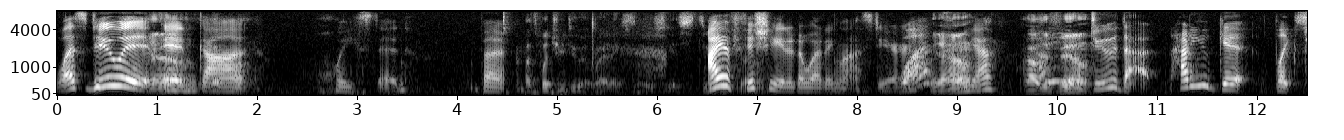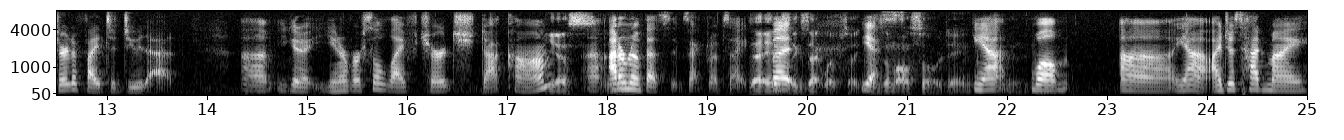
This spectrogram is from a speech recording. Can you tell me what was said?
let's do it, Yeah, and got definitely. wasted. But That's what you do at weddings. You just get stupid I drunk. officiated a wedding last year. What? Yeah. Yeah. How's How it do you feel? do that? How do you get like certified to do that? Um, you go to universallifechurch.com. Yes. Uh, I don't know if that's the exact website. That is the exact website. yes. I'm also ordained. Yeah. Well, uh, yeah, I just had my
